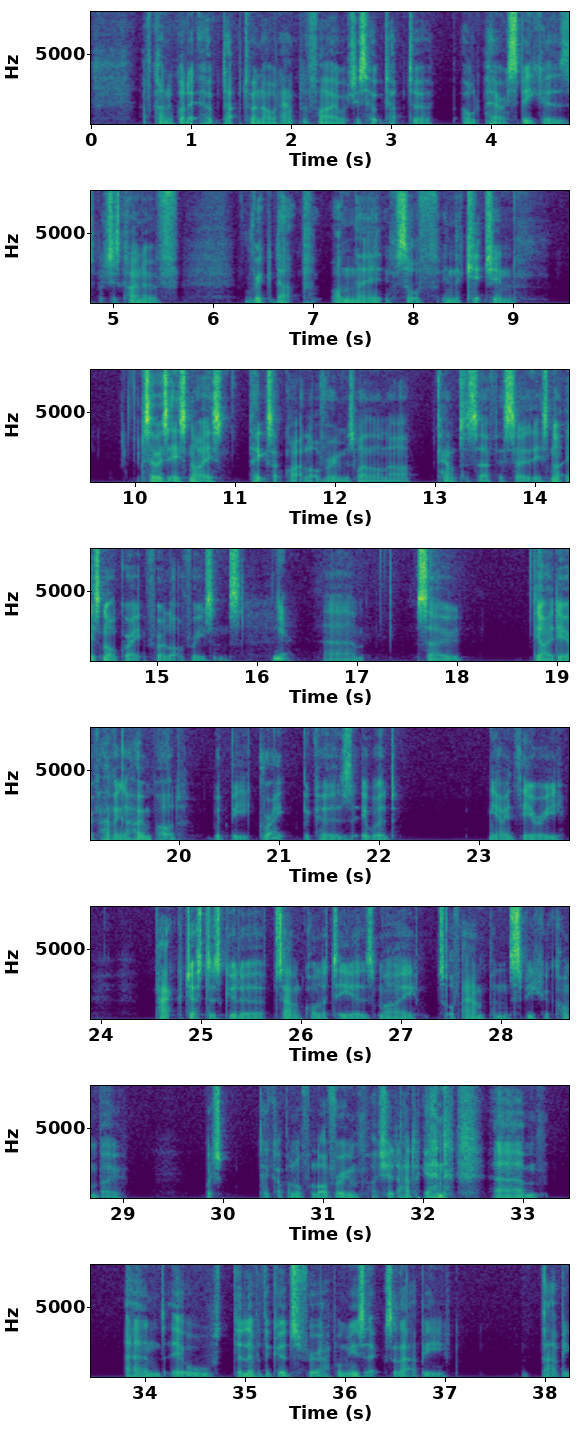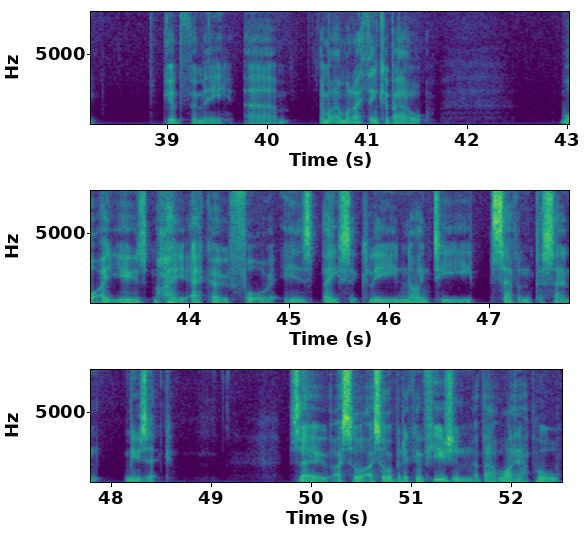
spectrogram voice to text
I've kind of got it hooked up to an old amplifier, which is hooked up to an old pair of speakers, which is kind of rigged up on the sort of in the kitchen so it's it's not it takes up quite a lot of room as well on our counter surface. So it's not it's not great for a lot of reasons. Yeah. Um, so the idea of having a HomePod would be great because it would, you know, in theory, pack just as good a sound quality as my sort of amp and speaker combo, which take up an awful lot of room. I should add again, um, and it will deliver the goods through Apple Music. So that'd be that'd be good for me. Um, and, and when I think about what I use my Echo for, it is basically ninety seven percent music. So Yeah. I saw I saw a bit of confusion about why Apple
